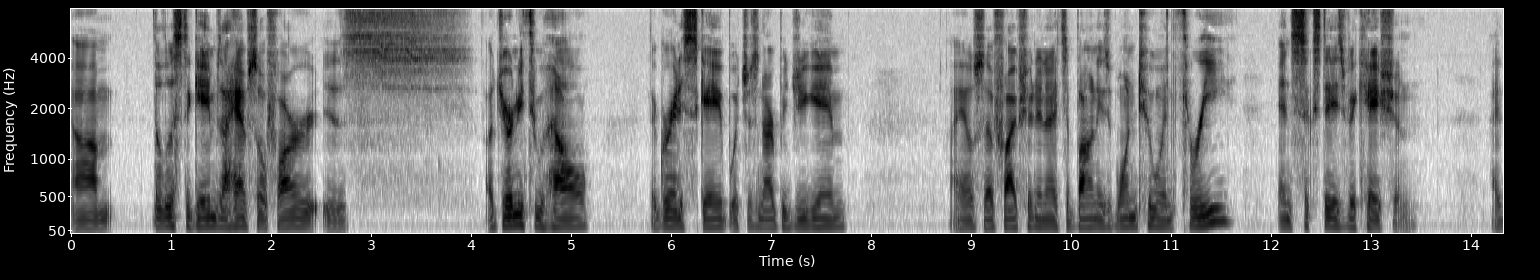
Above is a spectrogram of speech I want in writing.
Um, the list of games I have so far is A Journey Through Hell, The Great Escape, which is an RPG game. I also have Five Shooting Nights at Bonnie's one, two, and three, and Six Days Vacation. I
